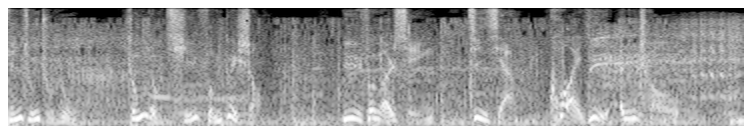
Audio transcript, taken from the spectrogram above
群雄逐鹿，总有棋逢对手，御风而行，尽享快意恩仇。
